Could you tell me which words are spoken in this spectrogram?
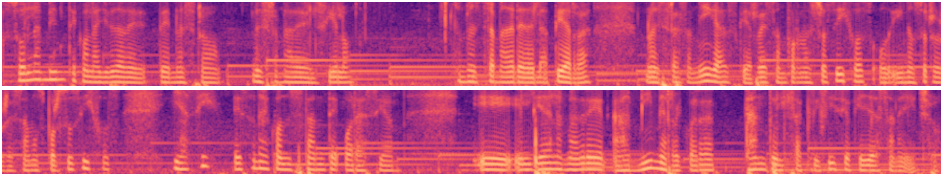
solamente con la ayuda de, nuestro, nuestra Madre del Cielo, nuestra Madre de la Tierra, nuestras amigas que rezan por nuestros hijos y nosotros rezamos por sus hijos. Y así es una constante oración. Eh, el Día de la Madre a mí me recuerda tanto el sacrificio que ellas han hecho.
